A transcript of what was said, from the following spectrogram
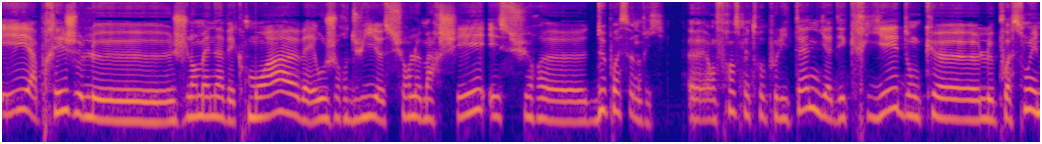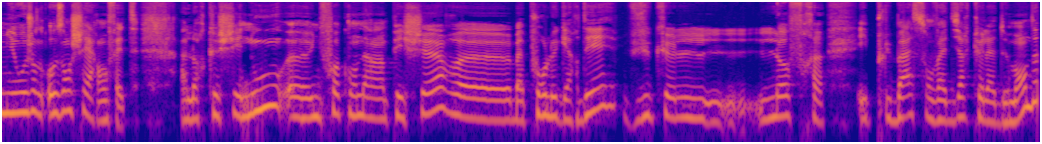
Et après, je le, je l'emmène avec moi ben, aujourd'hui sur le marché et sur euh, deux poissonneries. Euh, en France métropolitaine, il y a des criers, donc euh, le poisson est mis aux, enchères en fait. Alors que chez nous, euh, une fois qu'on a un pêcheur, bah, pour le garder, vu que l'offre est plus basse, on va dire que la demande,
